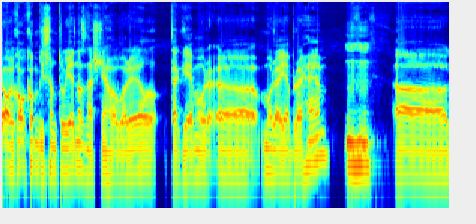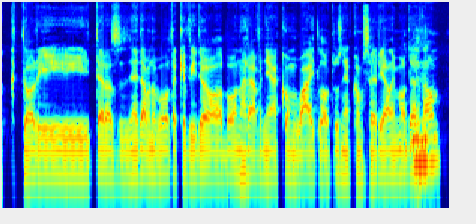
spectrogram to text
o koľkom by som tu jednoznačne hovoril, tak je Mur, uh, Murray Abraham. Mm-hmm Uh, ktorý teraz nedávno bolo také video, alebo on hrá v nejakom White Lotus, nejakom seriáli modernom. Mm-hmm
